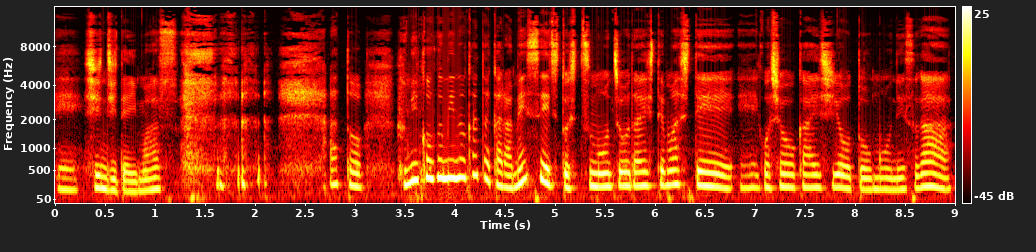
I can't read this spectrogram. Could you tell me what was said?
えー信じています。あと、踏み子組の方からメッセージと質問を頂戴してまして、えーご紹介しようと思うんですが、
